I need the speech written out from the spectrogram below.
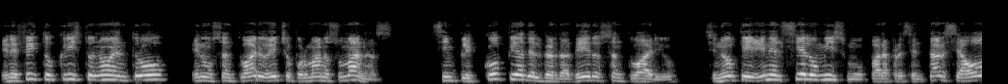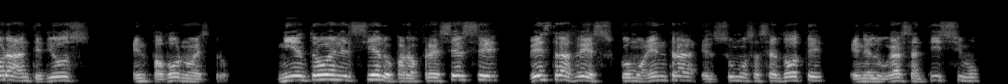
En efecto, Cristo no entró en un santuario hecho por manos humanas, simple copia del verdadero santuario, sino que en el cielo mismo para presentarse ahora ante Dios en favor nuestro ni entró en el cielo para ofrecerse vez tras vez como entra el sumo sacerdote en el lugar santísimo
